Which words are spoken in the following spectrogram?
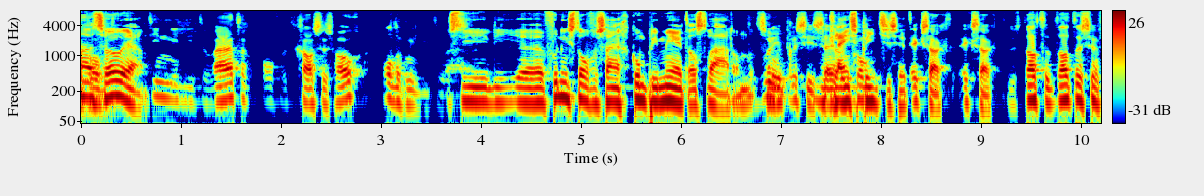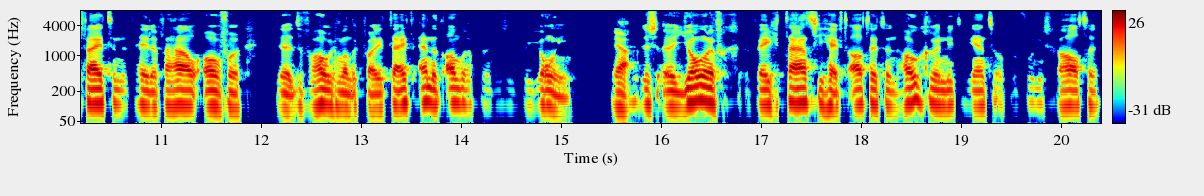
Ah, zo ja. 10 milliliter water. Of het gas is hoog, 100 milliliter Dus die, die eh, voedingsstoffen zijn gecomprimeerd als het ware. Omdat ze precies. een klein sprietje zitten. Exact, exact. Dus dat, dat is in feite het hele verhaal over de, de verhoging van de kwaliteit. En het andere punt is de verjonging. Ja. Dus eh, jonge vegetatie heeft altijd een hogere nutriënten- of voedingsgehalte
